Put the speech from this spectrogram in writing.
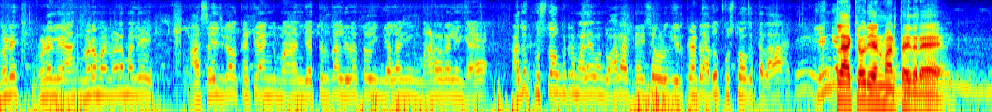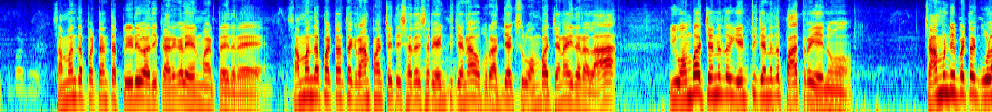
ನೋಡಿ, ನೋಡಲ್ಲಿ ಹಂಗೆ, ನೋಡಮ್ಮ ನೋಡಮ್ಮಲ್ಲಿ ಆ ಸೈಜ್ಗಳು ಕಟ್ಟಿ ಹಂಗೆ ಹಂಗೆ ಎತ್ತರದಲ್ಲಿ ಇರುತ್ತೋ ಹಿಂಗೆಲ್ಲ ಹಿಂಗೆ ಮಾಡೋದ್ರಲ್ಲಿ ಹಿಂಗೆ, ಅದು ಕುಸ್ತೋಗ್ಬಿಟ್ರೆ ಮಳೆ ಒಂದು ವಾರ ಹದಿನೈದು ದಿವಸ ಇಟ್ಕೊಂಡ್ರೆ ಅದು ಕುಸ್ತೋಗುತ್ತಲ್ಲ ಹೆಂಗೆ ಇಲಾಖೆಯವ್ರು ಏನು ಮಾಡ್ತಾ ಇದ್ದಾರೆ ಸಂಬಂಧಪಟ್ಟಂಥ ಪಿ ಡಿ ಒ ಅಧಿಕಾರಿಗಳು ಏನು ಮಾಡ್ತಾ ಇದ್ದಾರೆ ಸಂಬಂಧಪಟ್ಟಂಥ ಗ್ರಾಮ ಪಂಚಾಯತಿ ಸದಸ್ಯರು ಎಂಟು ಜನ ಒಬ್ಬರು ಅಧ್ಯಕ್ಷರು ಒಂಬತ್ತು ಜನ ಇದ್ದಾರಲ್ಲ ಈ ಒಂಬತ್ತು ಜನದ, ಎಂಟು ಜನದ ಪಾತ್ರ ಏನು? ಚಾಮುಂಡಿ ಬೆಟ್ಟ ಗುಳ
